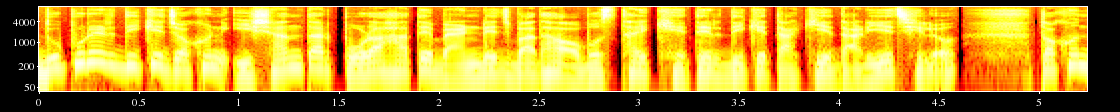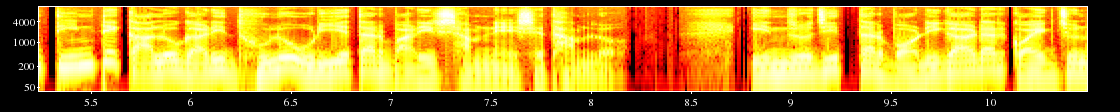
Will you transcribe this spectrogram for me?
দুপুরের দিকে যখন ঈশান তার পোড়া হাতে ব্যান্ডেজ বাঁধা অবস্থায় ক্ষেতের দিকে তাকিয়ে দাঁড়িয়েছিল, তখন তিনটে কালো গাড়ি ধুলো উড়িয়ে তার বাড়ির সামনে এসে থামল। ইন্দ্রজিৎ তার বডিগার্ড আর কয়েকজন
